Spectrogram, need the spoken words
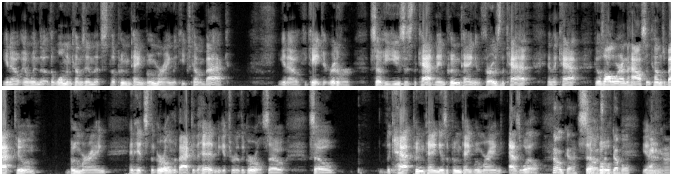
you know, and when the, the woman comes in that's the Poontang boomerang that keeps coming back, you know, he can't get rid of her. So he uses the cat named Poontang and throws the cat, and the cat goes all the way around the house and comes back to him, boomerang, and hits the girl in the back of the head and he gets rid of the girl. So, so the cat poontang is a poontang boomerang as well. Okay. So- So, it's a double Yeah. meaning, huh?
